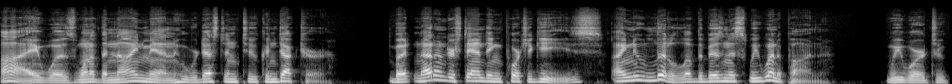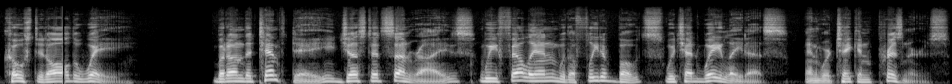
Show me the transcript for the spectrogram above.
I was one of the nine men who were destined to conduct her, but not understanding Portuguese, I knew little of the business we went upon. We were to coast it all the way. But on the tenth day, just at sunrise, we fell in with a fleet of boats which had waylaid us, and were taken prisoners.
